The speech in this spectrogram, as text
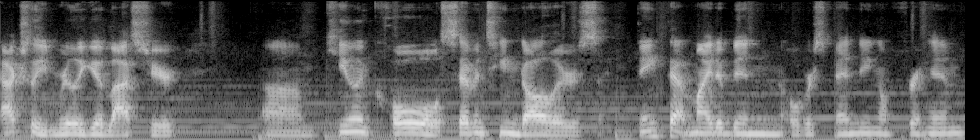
actually really good last year. Um, Keelan Cole, $17. I think that might have been overspending for him.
